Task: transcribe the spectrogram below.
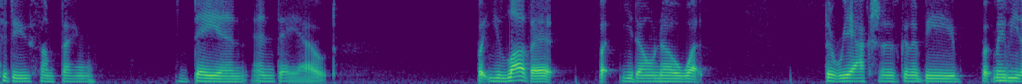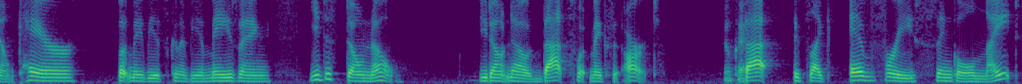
to do something day in and day out. But you love it, but you don't know what the reaction is going to be, but maybe you mm. don't care, but maybe it's going to be amazing. You just don't know. You don't know. That's what makes it art. Okay. That it's like every single night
